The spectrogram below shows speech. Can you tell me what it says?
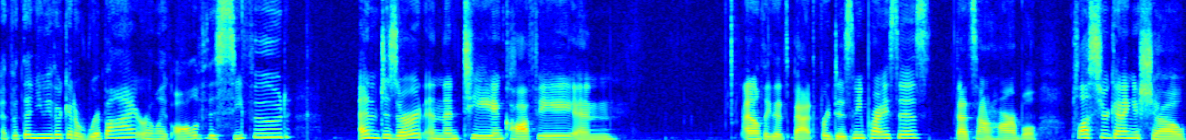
Uh, But then you either get a ribeye or like all of this seafood and dessert and then tea and coffee and I don't think that's bad. For Disney prices, that's not horrible. Plus, you're getting a show.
